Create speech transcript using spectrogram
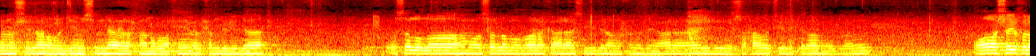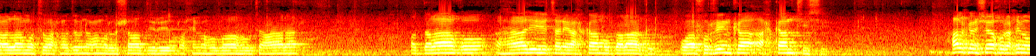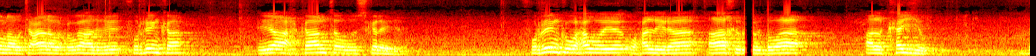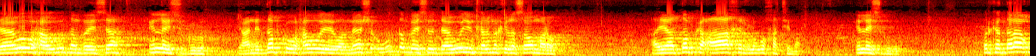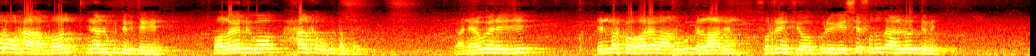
من الشيطان الرجيم بسم الله الرحمن الرحيم الحمد لله وصلى الله وسلم وبارك على سيدنا محمد وعلى آله وصحابته الكرام أجمعين وقال الشيخ العلامة أحمد بن عمر الشاطري رحمه الله تعالى الطلاق هذه تني أحكام الطلاق وفرينك أحكام تيسي هل كان شيخ رحمه الله تعالى وحوقها هذه فرينك iyo axkaamta uu iska leeyahay. Furiinku waxa weeye waxaa la yidhaha aakhiru dawaa alkayu daawo waxaa ugu dambeysa in laysgubo yacni dabku waxa weeye waa meesha ugu dambeyso daawooyin kale markii la soo maro ayaa dabka aakhir lagu khatima in laysgubo marka dalaaquna waxaa habboon inaan lagu degdegin oo laga dhigo xalka ugu dambeeya. Yacni haweeneydii in marka horeba aan lagu bilaabin furiinkii oo gurigii si fudud aan loo dumin.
